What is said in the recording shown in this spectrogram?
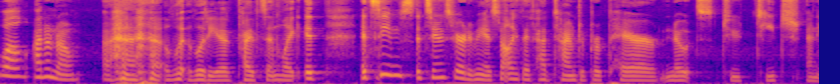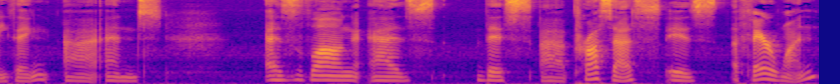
Well, I don't know. Ly- Lydia pipes in like it. It seems it seems fair to me. It's not like they've had time to prepare notes to teach anything, uh, and as long as this uh, process is a fair one,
